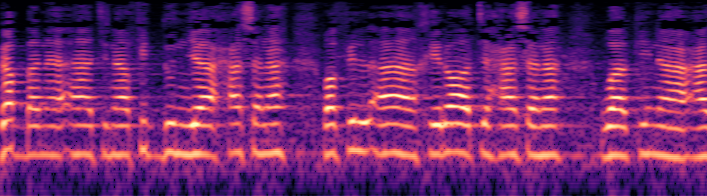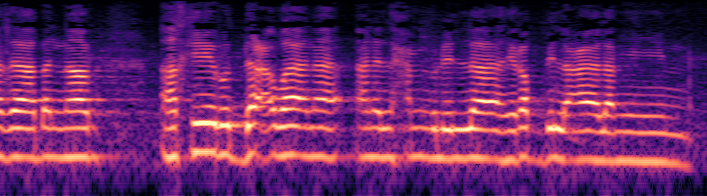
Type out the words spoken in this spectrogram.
ربنا آتنا في الدنيا حسنة وفي الآخرات حسنة وقنا عذاب النار. أخير الدعوانا أن الحمد لله رب العالمين.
